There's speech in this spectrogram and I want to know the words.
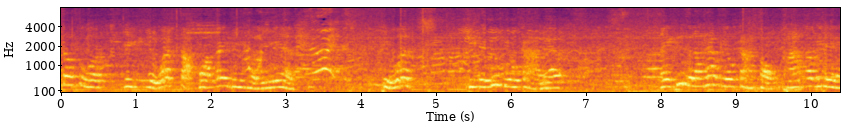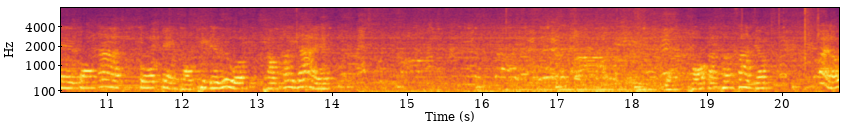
เจ้าตัวยิงหรือว่าจับบอลได้ดีกว่านี้เนี่ยถือว่าทีมในลูกมีโอกาสเลยครับในครึ่งเวลาแรกมีโอกาสสองครั้งครับพี่เดกองหน้าตัวเก่งของทีมเดวิลทำไม่ได้ครับอย่างพอกันสั้นๆครับไม่แล้ว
